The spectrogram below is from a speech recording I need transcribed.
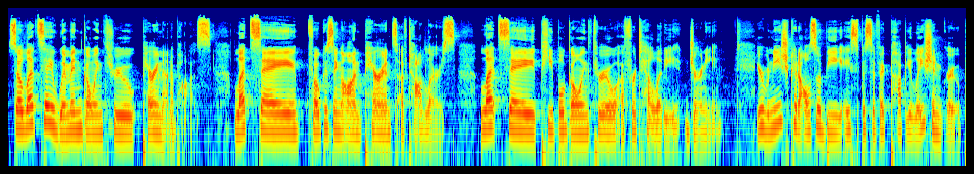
So let's say women going through perimenopause. Let's say focusing on parents of toddlers. Let's say people going through a fertility journey. Your niche could also be a specific population group.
